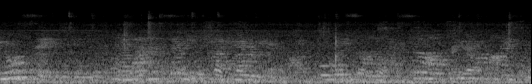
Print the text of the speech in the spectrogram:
Your safety is an understanding of carriers always on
